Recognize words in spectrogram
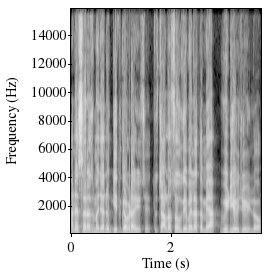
અને સરસ મજાનું ગીત ગવડાવ્યું છે. તો ચાલો, સૌથી પહેલાં તમે આ વીડિયો જોઈ લો.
